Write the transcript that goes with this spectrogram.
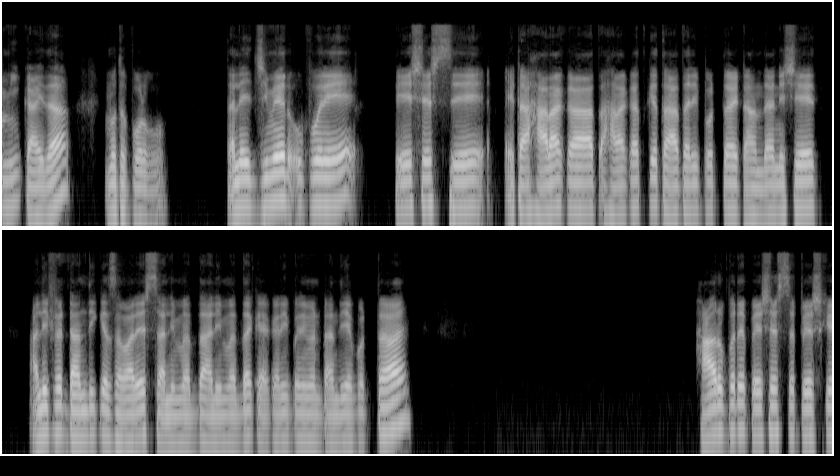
আমি কায়দা মতো পড়ব। তাহলে জিমের উপরে পেশ এসছে, এটা হারাকাত। হারাকাতকে তাড়াতাড়ি পড়তে হয়, টান দেওয়া নিষেধ। আলিফের ডান দিকে জাবার এসছে, আলিমাদ্দা আলিমাদ্দাকে একারি পরিমাণ টান দিয়ে পড়তে হয়। হার উপরে পেশ এসছে, পেশকে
